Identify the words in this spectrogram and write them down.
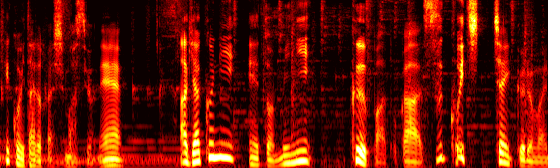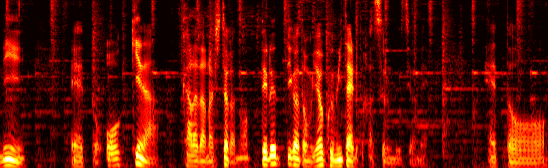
結構いたりとかしますよね。あ逆に、えーとミニクーパーとかすっごいちっちゃい車に、えーと大きな体の人が乗ってるっていうこともよく見たりとかするんですよね。えっ、と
